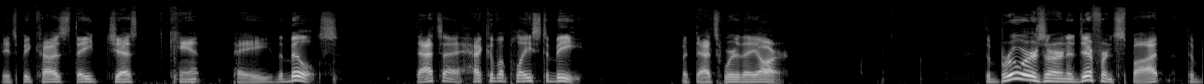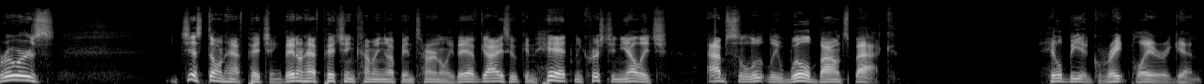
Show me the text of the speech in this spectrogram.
It's because they just can't pay the bills. That's a heck of a place to be, but that's where they are. The Brewers are in a different spot. The Brewers just don't have pitching. They don't have pitching coming up internally. They have guys who can hit, and Christian Yelich absolutely will bounce back. He'll be a great player again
